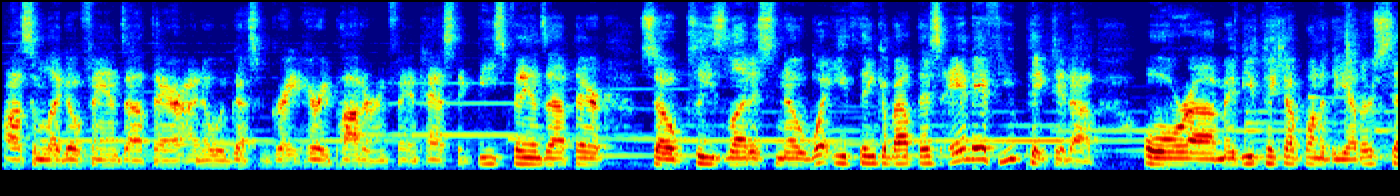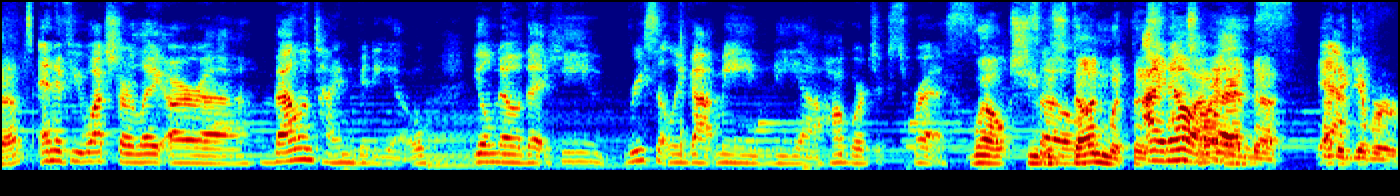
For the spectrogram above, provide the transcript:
awesome Lego fans out there. I know we've got some great Harry Potter and Fantastic Beast fans out there. So please let us know what you think about this, and if you picked it up, or uh, maybe you picked up one of the other sets. And if you watched our late our uh, Valentine video, you'll know that he recently got me the uh, Hogwarts Express. Well, she was done with this. I know one, so I I, had to yeah. had to give her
